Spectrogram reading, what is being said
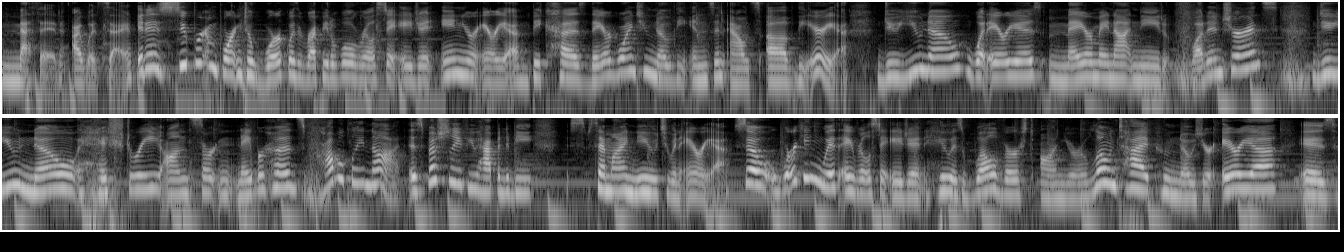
method, I would say. It is super important to work with a reputable real estate agent in your area because they are going to know the ins and outs of the area. Do you know what areas may or may not need flood insurance? Do you know history on certain neighborhoods? Probably not, especially if you happen to be semi new to an area. So, working with a real estate agent who is well versed on your loan type, who knows your area, is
